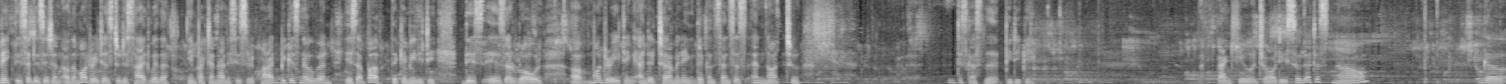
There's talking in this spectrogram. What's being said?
make this a decision of the moderators to decide whether impact analysis is required because no one is above the community. This is a role of moderating and determining the consensus and not to discuss the PDP. Thank you, Jordi. So let us now go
